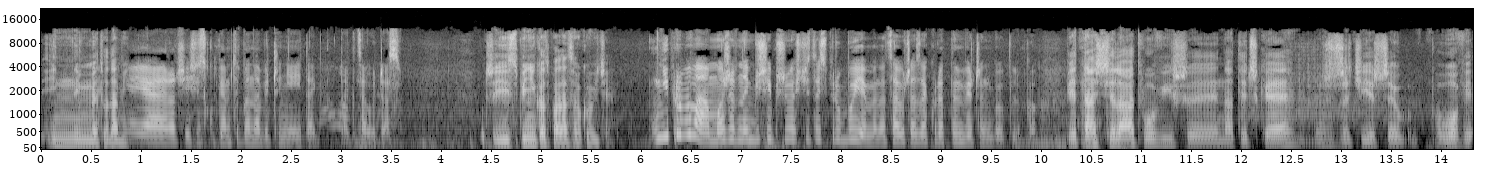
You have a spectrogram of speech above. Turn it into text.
e, innymi metodami? Ja, ja raczej się skupiam tylko na wyczynie i tak, tak cały czas. Czyli spinning odpada całkowicie. Nie próbowałam, może w najbliższej przyszłości coś spróbujemy, no cały czas akurat ten wyczyn był tylko. 15 lat łowisz e, na tyczkę. Życzę Ci jeszcze łowie,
